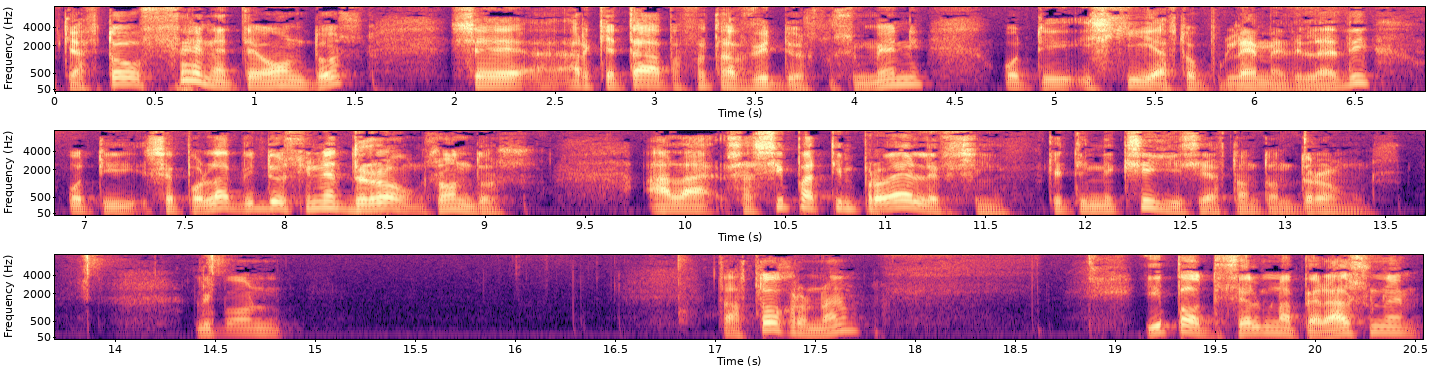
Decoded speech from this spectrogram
Και αυτό φαίνεται όντως σε αρκετά από αυτά τα βίντεος που σημαίνει ότι ισχύει αυτό που λέμε δηλαδή ότι σε πολλά βίντεος είναι drones όντως. Αλλά σας είπα την προέλευση και την εξήγηση αυτών των drones. Λοιπόν ταυτόχρονα είπα ότι θέλουν να περάσουν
